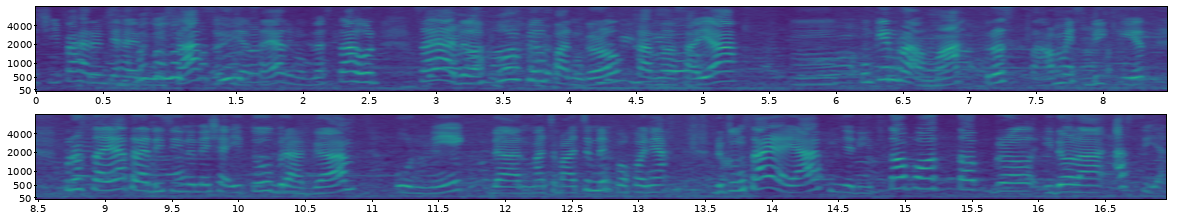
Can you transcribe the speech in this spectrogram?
Syifa Harinti Hairunisa, usia saya 15 tahun. Saya adalah full film fun girl karena saya hmm, mungkin ramah, terus rame sedikit. Menurut saya tradisi Indonesia itu beragam, unik, dan macam-macam deh pokoknya. Dukung saya ya menjadi top top girl idola Asia.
